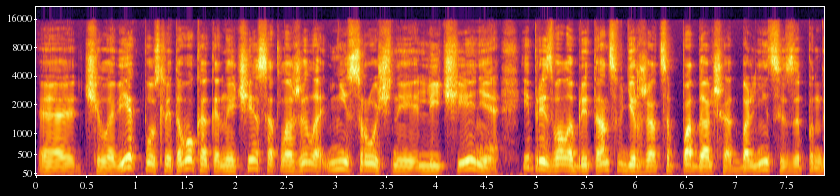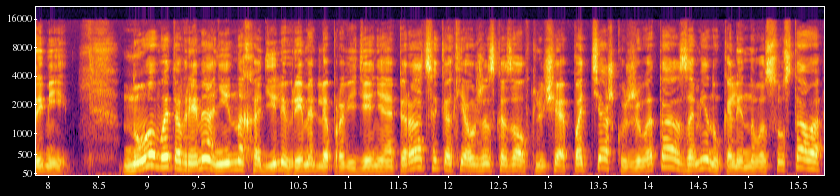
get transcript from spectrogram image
э, человек после того, как НХС отложила несрочные лечения и призвала британцев держаться подальше от больницы из-за пандемии. Но в это время они находили время для проведения операций, как я уже сказал, включая подтяжку живота, замену коленного сустава,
